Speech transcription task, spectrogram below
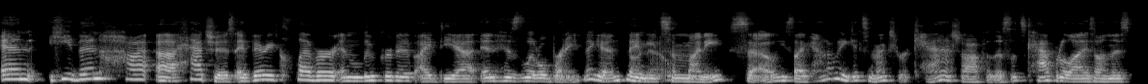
And he then ha- uh, hatches a very clever and lucrative idea in his little brain. Again, they Oh, need no. some money. So he's like, how do we get some extra cash off of this? Let's capitalize on this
